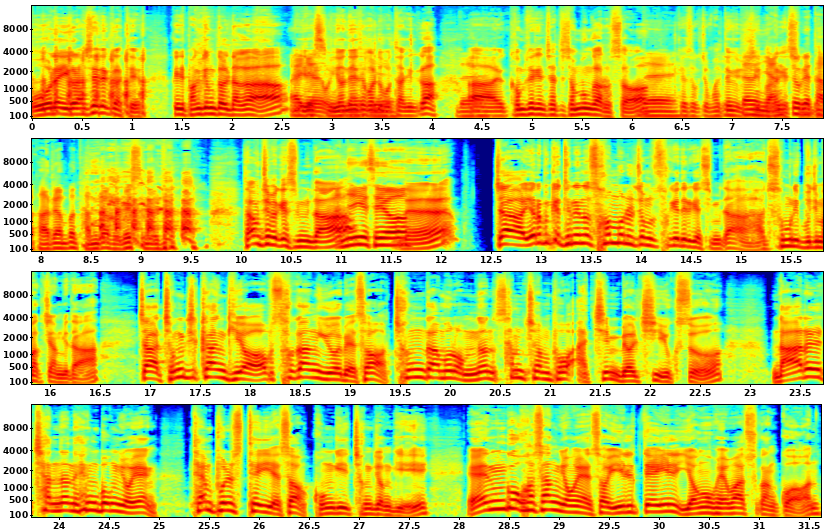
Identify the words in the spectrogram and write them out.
오래 이걸 하셔야 될 것 같아요. 괜히 방정 떨다가 예. 연예인 생활도 예. 못하니까 네. 아, 검색엔 차트 전문가로서 네. 계속 좀 활동해 주시기 양쪽에 바라겠습니다. 다 발을 한번 담가 보겠습니다. 다음 주에 뵙겠습니다. 안녕히 계세요. 네. 자, 여러분께 드리는 선물을 좀 소개해 드리겠습니다. 아주 선물이 무지막지합니다. 자, 정직한 기업 서강유업에서 첨가물 없는 삼천포 아침 멸치 육수, 나를 찾는 행복여행 템플스테이에서 공기청정기, 엔구 화상영어에서 1대1 영어회화 수강권,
